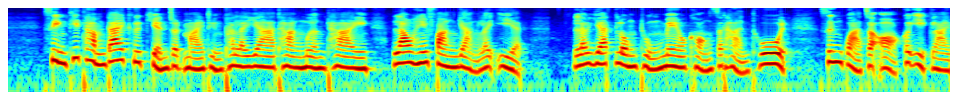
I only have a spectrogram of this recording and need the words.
ๆ สิ่งที่ทำได้คือเขียนจดหมายถึงภรรยาทางเมืองไทย เล่าให้ฟังอย่างละเอียด แล้วยัดลงถุงเมลของสถานทูต ซึ่งกว่าจะออกก็อีกหลาย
